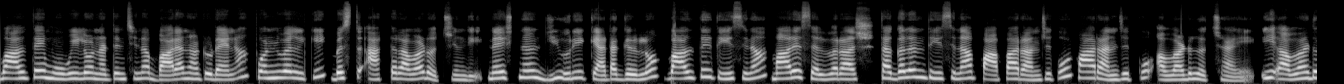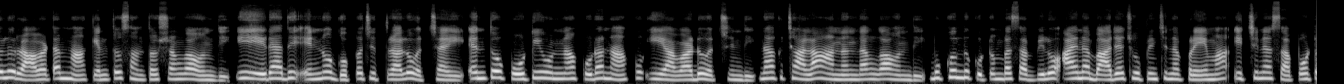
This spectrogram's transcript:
వాల్తే మూవీలో నటించిన బాల నటుడైన పొన్వెల్కి బెస్ట్ యాక్టర్ అవార్డు వచ్చింది. నేషనల్ జ్యూరీ కేటగిరీలో వాల్తే తీసిన మారే సెల్వరాజ్ తగలన్ తీసిన పాపా రంజిత్కు పా రంజిత్కు అవార్డులు వచ్చాయి. ఈ అవార్డులు రావటం నాకెంతో సంతోషంగా ఉంది. ఈ ఏడాది ఎన్నో గొప్ప చిత్రాలు వచ్చాయి. ఎంతో పోటీ ఉన్నా కూడా నాకు ఈ అవార్డు వచ్చింది. నాకు చాలా ఆనందంగా ఉంది. ముకుంద్ కుటుంబ సభ్యులు ఆయన భార్య చూపించిన ప్రేమ ఇచ్చిన సపోర్ట్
